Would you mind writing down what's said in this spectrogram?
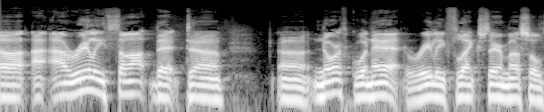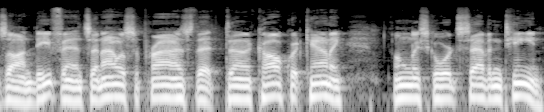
uh, I, I, really thought that uh, uh, North Gwinnett really flexed their muscles on defense, and I was surprised that uh, Colquitt County only scored 17.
